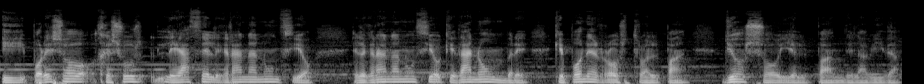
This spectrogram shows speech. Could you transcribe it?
Y por eso Jesús le hace el gran anuncio, el gran anuncio que da nombre, que pone rostro al pan. Yo soy el pan de la vida.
